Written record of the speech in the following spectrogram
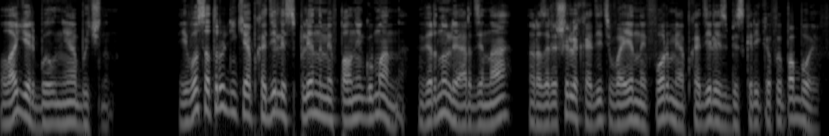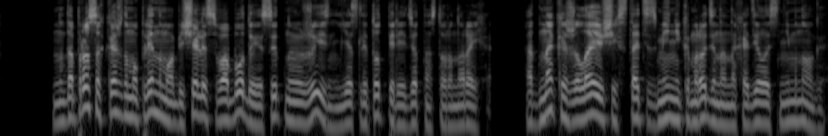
Лагерь был необычным. Его сотрудники обходились с пленными вполне гуманно, вернули ордена, разрешили ходить в военной форме, обходились без криков и побоев. На допросах каждому пленному обещали свободу и сытную жизнь, если тот перейдет на сторону Рейха. Однако желающих стать изменником Родины находилось немного,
